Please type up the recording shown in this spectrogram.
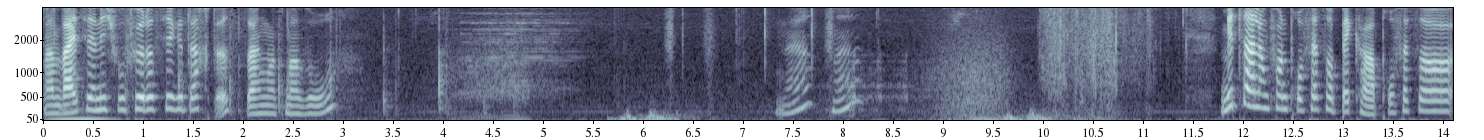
Man weiß ja nicht, wofür das hier gedacht ist, sagen wir es mal so. Ne? Ne? Mitteilung von Professor Becker, Professor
